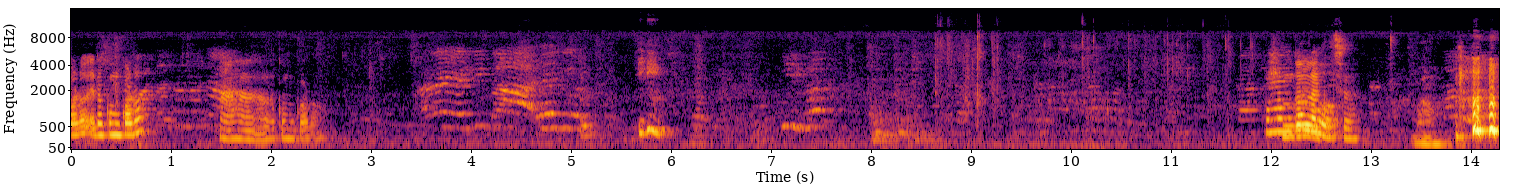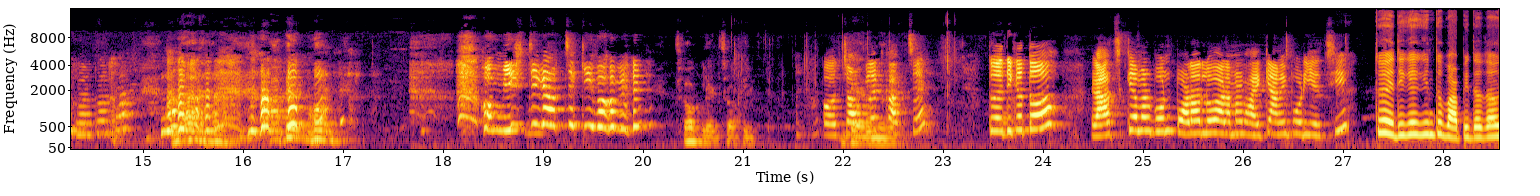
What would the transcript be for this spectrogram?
করো এরকম করো। হ্যাঁ হ্যাঁ এরকম করো। সুন্দর লাগছে। ও মিষ্টি খাচ্ছে কীভাবে? চকলেট চকলেট। ও চকলেট খাচ্ছে। তো এদিকে তো রাজকে আমার বোন পড়ালো আর আমার ভাইকে আমি পড়িয়েছি। তো এদিকে কিন্তু বাপি দাদাও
